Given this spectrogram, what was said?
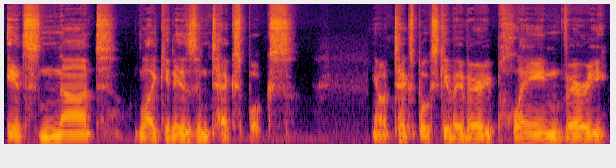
It's not like it is in textbooks. You know, textbooks give a very plain, very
